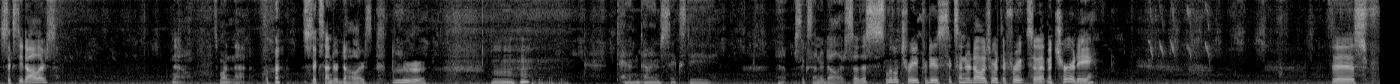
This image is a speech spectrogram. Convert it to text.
$60? No, it's more than that. $600. mm-hmm. 10 times 60. Yep, $600. So this little tree produced $600 worth of fruit. So at maturity, this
